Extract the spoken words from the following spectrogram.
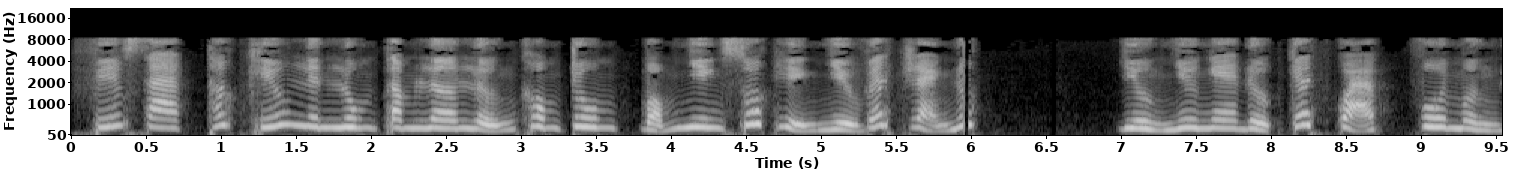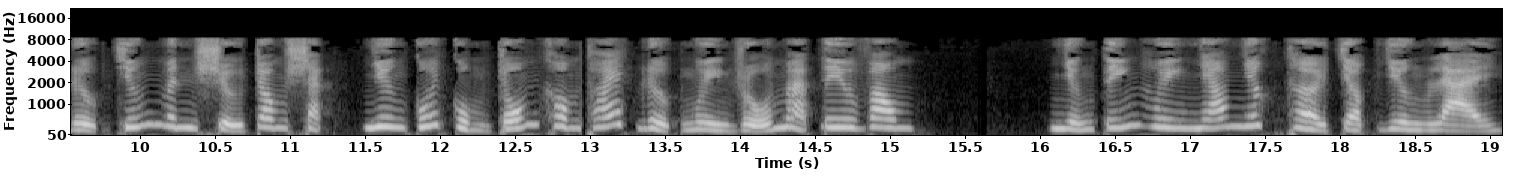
Phía xa, thất khiếu linh lung tâm lơ lưỡng không trung, bỗng nhiên xuất hiện nhiều vết rạn nứt. Dường như nghe được kết quả, vui mừng được chứng minh sự trong sạch, nhưng cuối cùng trốn không thoát được nguyền rủa mà tiêu vong. Những tiếng huyên nháo nhất thời chợt dừng lại.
